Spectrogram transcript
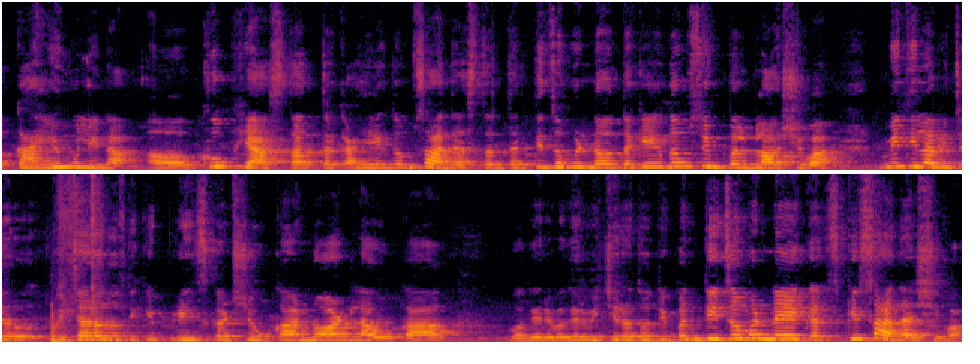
काही मुलींना ना खूप हे असतात तर काही एकदम साध्या असतात. तर तिचं म्हणणं होतं की एकदम सिंपल ब्लाऊज शिवा. मी तिला विचार विचारत होते की प्रिन्स कट शिवू का नॉट लावू का वगैरे वगैरे विचारत होती. पण तिचं म्हणणं एकच की साधा शिवा.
